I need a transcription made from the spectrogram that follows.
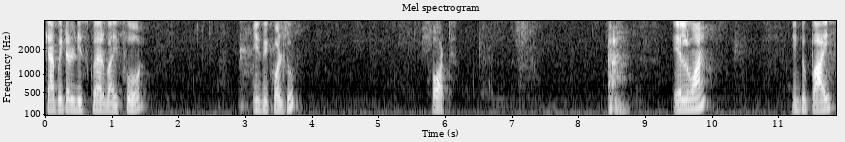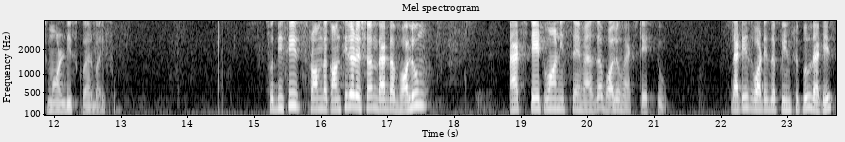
capital D square by 4 is equal to what L 1 into pi small d square by 4. So, this is from the consideration that the volume at state 1 is same as the volume at state 2 that is what is the principle that is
